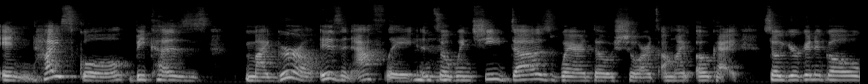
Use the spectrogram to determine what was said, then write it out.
in high school, because my girl is an athlete, and so mm-hmm. when she does wear those shorts, I'm like, okay, so you're gonna go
